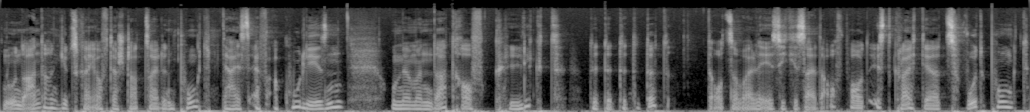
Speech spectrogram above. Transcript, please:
Und unter anderem gibt es gleich auf der Startseite einen Punkt, der heißt FAQ lesen. Und wenn man da drauf klickt, dauert es eine Weile, ehe sich die Seite aufbaut, ist gleich der zweite Punkt,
